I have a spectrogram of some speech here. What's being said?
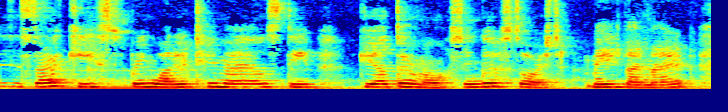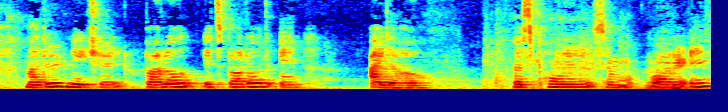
This is Star Key spring water, two miles deep, geothermal, single source, made by Mother Nature. Bottled, it's bottled in Idaho. Let's pour some water in.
